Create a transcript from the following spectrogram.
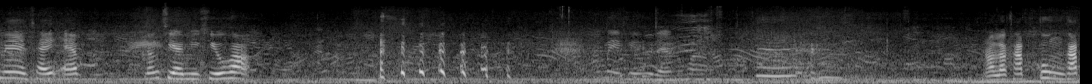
แม่ใช้แอป น้องเชียร์มีคิ้วเปล่ะไม่คิดอยู่แล้วเพราะว่า เอาแล้วครับ กุ้งครับ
